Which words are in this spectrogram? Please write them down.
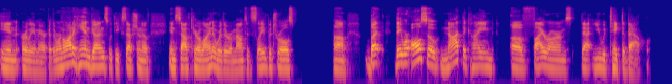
in early America. There weren't a lot of handguns, with the exception of in South Carolina, where there were mounted slave patrols. Um, but they were also not the kind of firearms that you would take to battle.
